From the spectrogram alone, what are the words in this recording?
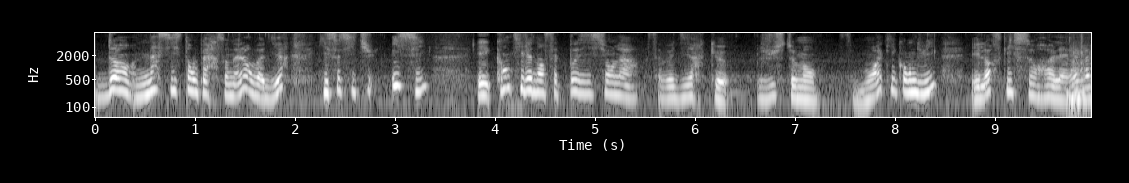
d'un assistant personnel, on va dire, qui se situe ici. Et quand il est dans cette position-là, ça veut dire que justement, c'est moi qui conduis. Et lorsqu'il se relève,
